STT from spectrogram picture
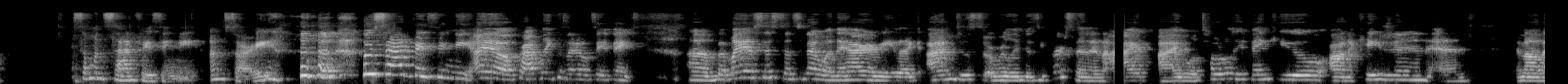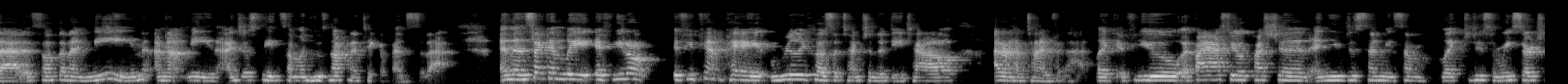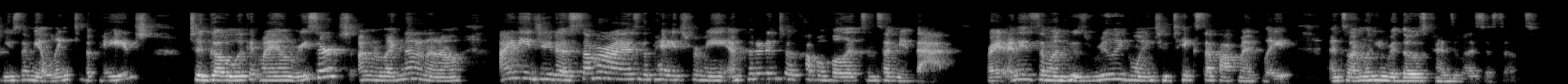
someone's sad facing me. I'm sorry. Who's sad facing me? I know, probably because I don't say thanks. Um, but my assistants know when they hire me, like I'm just a really busy person and I, I will totally thank you on occasion and and all that. It's not that I'm mean. I'm not mean. I just need someone who's not going to take offense to that. And then secondly, if you don't, if you can't pay really close attention to detail, I don't have time for that. Like if you, if I ask you a question and you just send me some, like to do some research and you send me a link to the page to go look at my own research, I'm like, no, no, no, no. I need you to summarize the page for me and put it into a couple bullets and send me that, right? I need someone who's really going to take stuff off my plate. And so I'm looking for those kinds of assistants.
